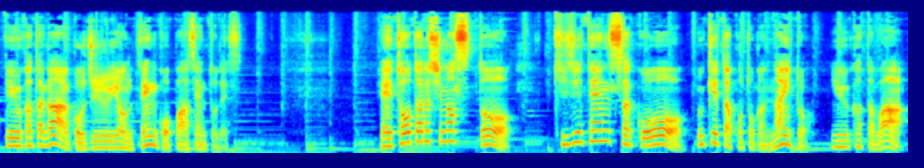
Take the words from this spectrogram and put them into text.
っていう方が54.5%です。えートータルしますと、記事添削を受けたことがないという方は、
